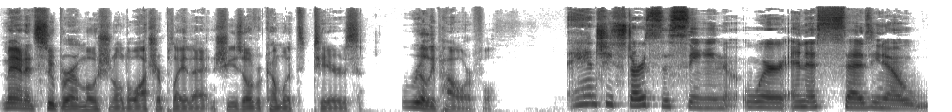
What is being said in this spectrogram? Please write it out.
man, it's super emotional to watch her play that, and she's overcome with tears. Really powerful. And she starts the scene where Ennis says, you know,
